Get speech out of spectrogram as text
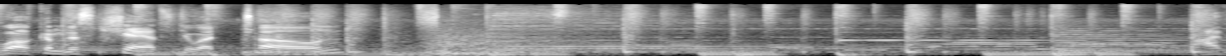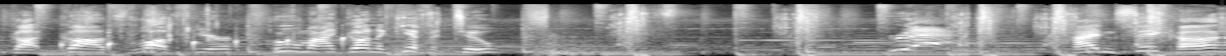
You'd welcome this chance to atone. I've got God's love here. Who am I gonna give it to? Hide and seek, huh?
